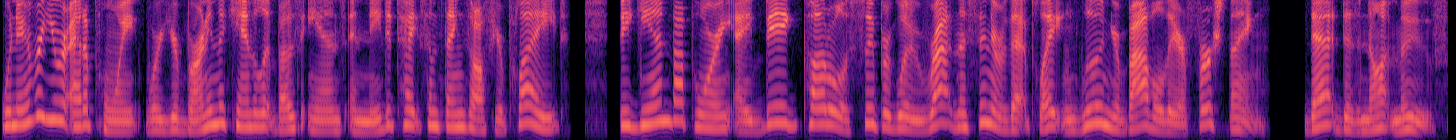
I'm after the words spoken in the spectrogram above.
Whenever you are at a point where you're burning the candle at both ends and need to take some things off your plate, begin by pouring a big puddle of super glue right in the center of that plate and gluing your Bible there first thing. That does not move.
